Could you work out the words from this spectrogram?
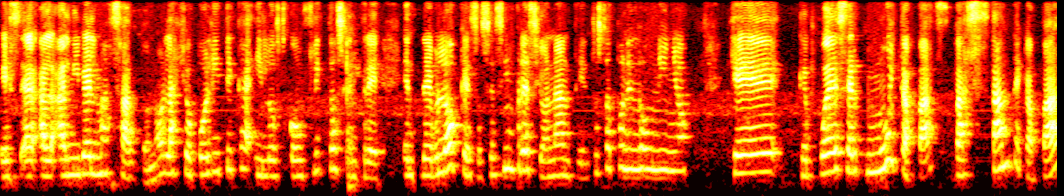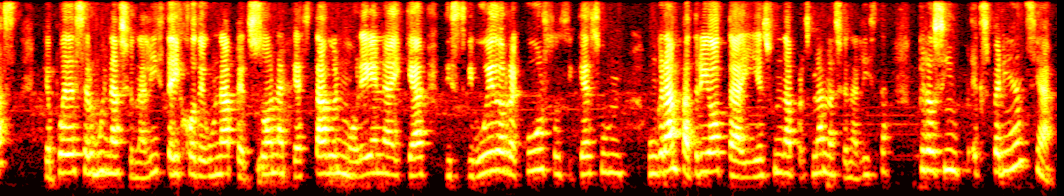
es, al, nivel más alto, ¿no? La geopolítica y los conflictos entre, entre bloques, o sea, es impresionante. Entonces está poniendo a un niño que, que puede ser muy capaz, bastante capaz, que puede ser muy nacionalista, hijo de una persona que ha estado en Morena y que ha distribuido recursos y que es un, un gran patriota y es una persona nacionalista, pero sin experiencia,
